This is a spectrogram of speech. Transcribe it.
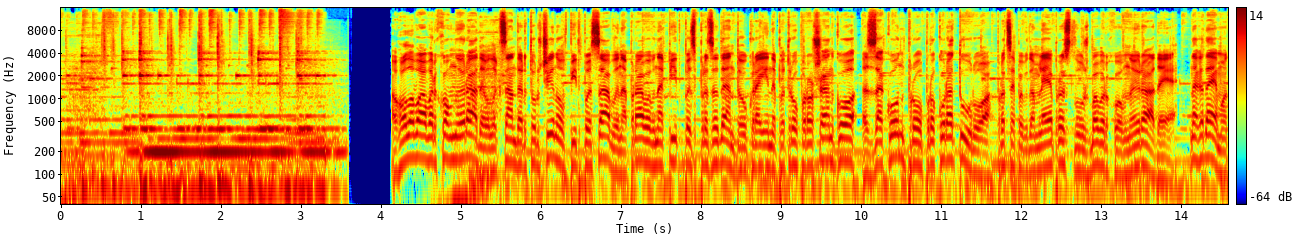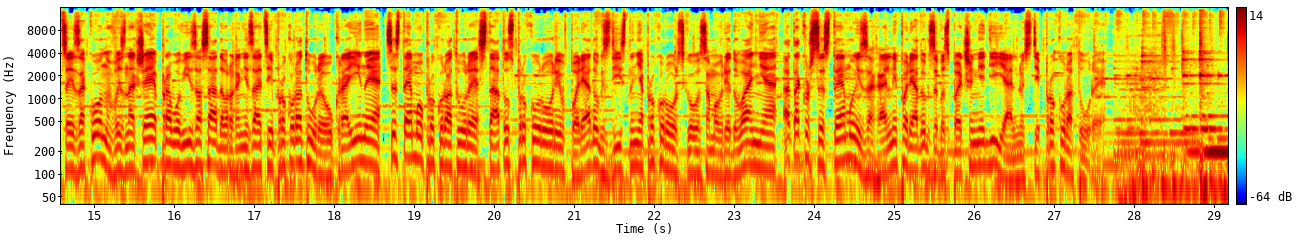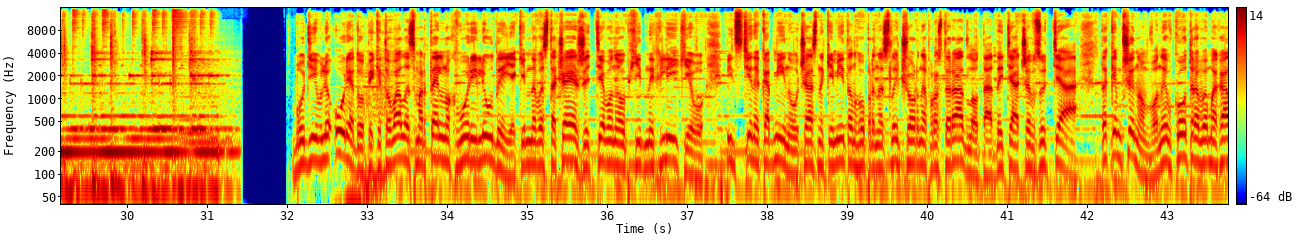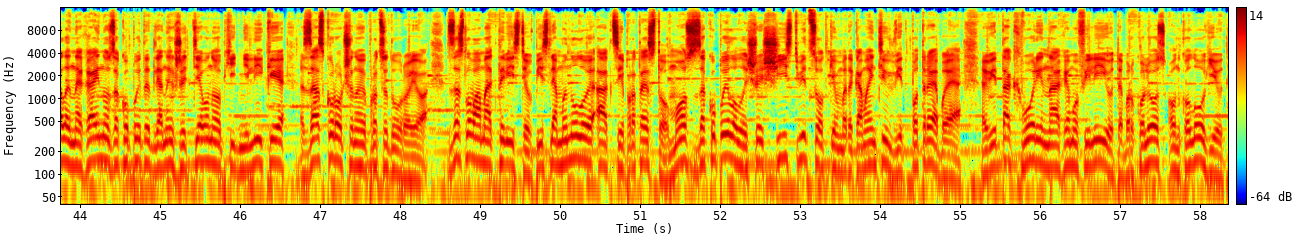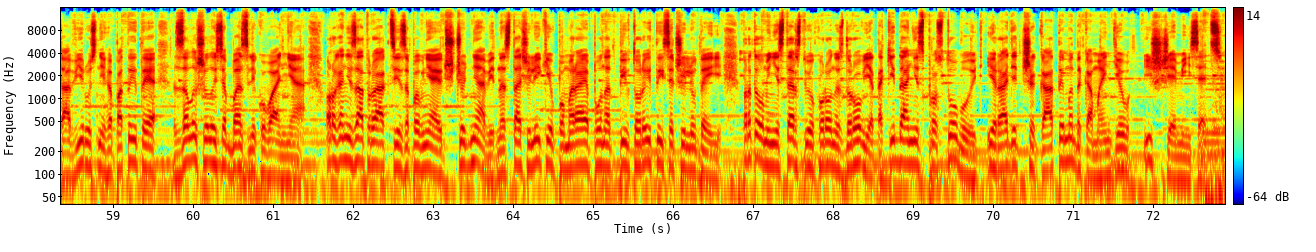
Голова Верховної Ради Олександр Турчинов підписав і направив на підпис президента України Петро Порошенко закон про прокуратуру. Про це повідомляє прес-служба Верховної Ради. Нагадаємо, цей закон визначає правові засади організації прокуратури України, систему прокуратури, статус прокурорів, порядок здійснення прокурорського самоврядування, а також систему і загальний порядок забезпечення діяльності прокуратури. Будівлю уряду пікетували смертельно хворі люди, яким не вистачає життєво необхідних ліків. Під стіни кабміну учасники мітингу принесли чорне простирадло та дитяче взуття. Таким чином вони вкотре вимагали негайно закупити для них життєво необхідні ліки за скороченою процедурою. За словами активістів, після минулої акції протесту МОЗ закупило лише 6% медикаментів від потреби. Відтак хворі на гемофілію, туберкульоз, онкологію та вірусні гепатити залишилися без лікування. Організатори акції запевняють, щодня від нестачі ліків помирає понад півтори тисячі людей. Проте у міністерстві охорони здоров'я такі дані спростовують і радять чекати медикаментів іще місяць.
